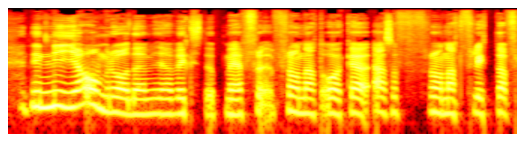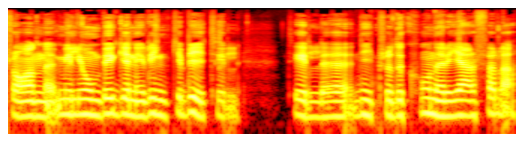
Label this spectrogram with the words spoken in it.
Det är nya områden vi har växt upp med fr- från att, åka, alltså från att flytta från miljonbyggen i Rinkeby till, till eh, nyproduktioner i Järfälla.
